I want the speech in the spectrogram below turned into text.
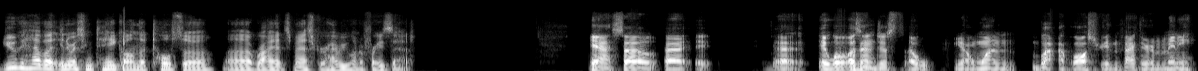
you have an interesting take on the Tulsa uh, riots, massacre, however you want to phrase that. Yeah, so uh, it, uh, it wasn't just a you know one Black Wall Street. In fact, there are many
